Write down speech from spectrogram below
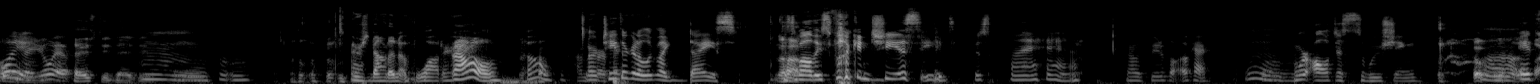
Oh yeah, yeah. Tasty, tasty. Mm. There's not enough water. Oh, Oh, I'm our teeth are gonna look like dice because of all these fucking chia seeds. Just uh-huh. that was beautiful. Okay, Mm. we're all just swooshing. Uh, It's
